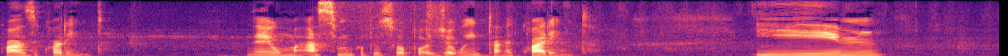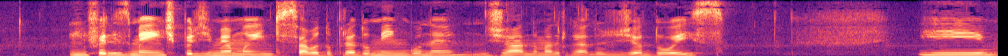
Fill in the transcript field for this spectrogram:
quase 40. Né? O máximo que a pessoa pode aguentar é 40. E Infelizmente, perdi minha mãe de sábado para domingo, né? Já na madrugada do dia 2. E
